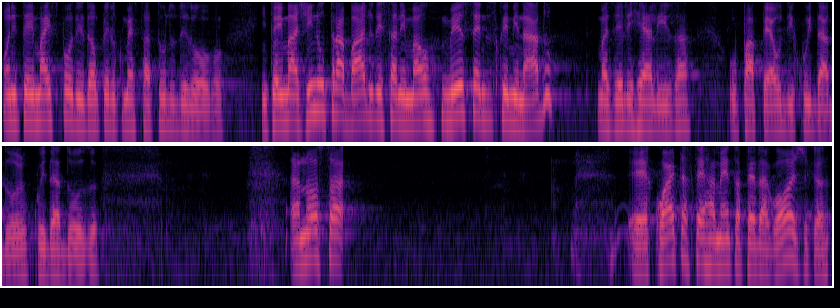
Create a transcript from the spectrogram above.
onde tem mais podridão, para ele começar tudo de novo. Então imagine o trabalho desse animal, mesmo sendo discriminado, mas ele realiza o papel de cuidador cuidadoso. A nossa é, quarta ferramenta pedagógica,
